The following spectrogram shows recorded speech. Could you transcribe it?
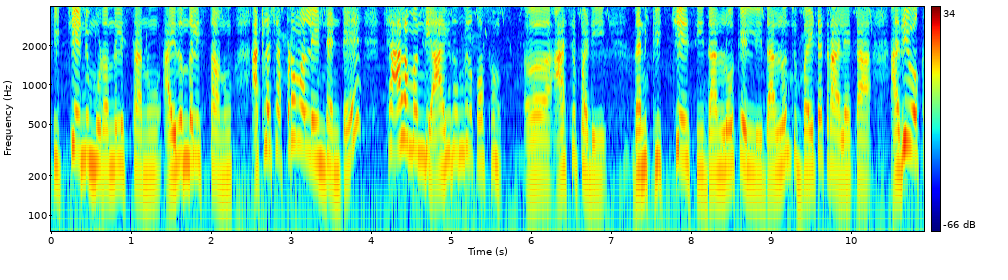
క్లిక్ చేయండి మూడు వందలు ఇస్తాను. ఐదు వందలు ఇస్తాను. అట్లా చెప్పడం వల్ల ఏంటంటే చాలామంది ఐదు వందల కోసం ఆశపడి దాన్ని క్లిక్ చేసి దానిలోకి వెళ్ళి దానిలోంచి బయటకు రాలేక అది ఒక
